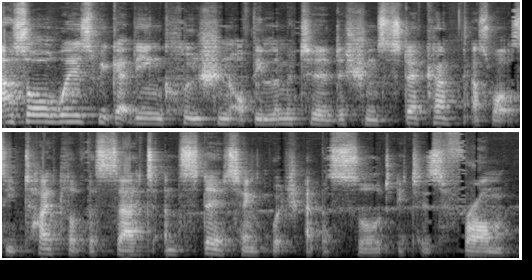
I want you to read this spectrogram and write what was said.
As always, we get the inclusion of the limited edition sticker, as well as the title of the set and stating which episode it is from.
